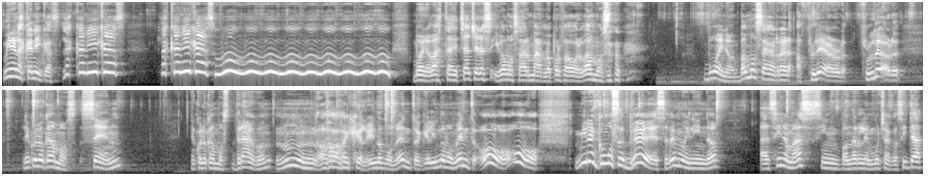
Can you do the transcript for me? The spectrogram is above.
Miren las canicas, las canicas, las canicas. bueno, basta de chácharas y vamos a armarlo, por favor, vamos. bueno, vamos a agarrar a Flare. Flare. Le colocamos Zen. Le colocamos Dragon. Mm, ¡Ay, qué lindo momento! ¡Qué lindo momento! ¡Oh, oh! Miren cómo se ve! Se ve muy lindo. Así nomás, sin ponerle mucha cosita.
